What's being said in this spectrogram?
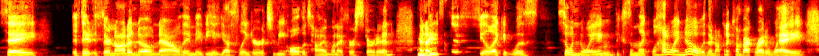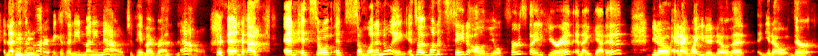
say, if they if they're not a no now, they may be a yes later to me all the time when I first started. And mm-hmm. I used to feel like it was so annoying because I'm like, well, how do I know? And they're not going to come back right away, and that doesn't mm-hmm. matter because I need money now to pay my rent now, and um, and it's so it's somewhat annoying. And so I want to say to all of you, first, I hear it and I get it, you know, and I want you to know that you know there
